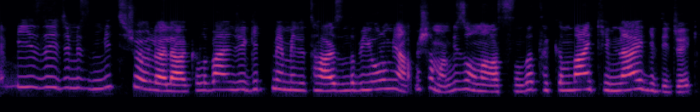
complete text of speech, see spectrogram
E, Bir izleyicimiz Mitchell'le alakalı bence gitmemeli tarzında bir yorum yapmış ama biz onu aslında takımdan kimler gidecek,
